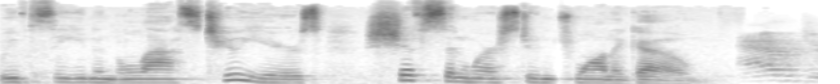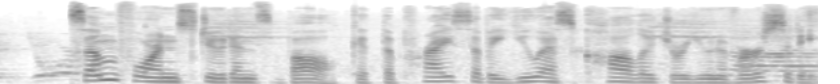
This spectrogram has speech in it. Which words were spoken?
We've seen in the last two years shifts in where students want to go. Some foreign students balk at the price of a U.S. college or university,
